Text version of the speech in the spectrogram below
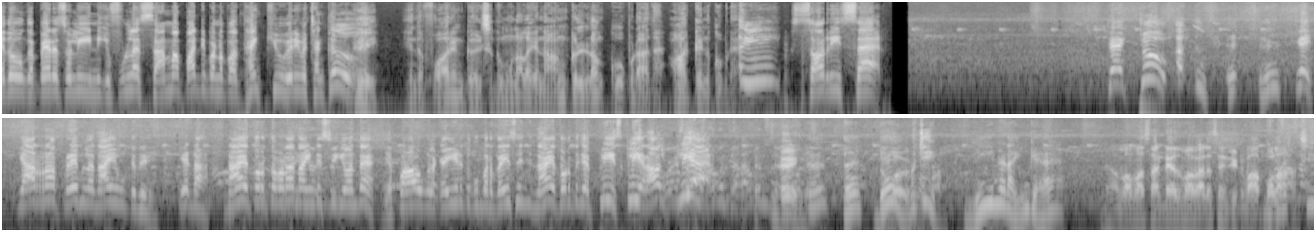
ஏதோ உங்க பேரை சொல்லி இன்னைக்கு ஃபுல்லா செம பார்ட்டி பண்ண போறேன். Thank you very much uncle ஏய் இந்த ஃபாரின் கேர்ள்ஸுக்கு முன்னால என்ன அங்கிள்லாம் கூப்பிடாத. ஆர்கேன்னு கூப்பிடு. சாரி சார் டேக் டூ ஏய் யாரா பிரேம்ல நாயை விட்டது ஏண்டா நாயை துரத்த விட நான் இண்டஸ்ட்ரிக்கு வந்தேன். எப்பா உங்களை கையெடுத்து கும்பற தயவு செஞ்சு நாயை துரத்துங்க. ப்ளீஸ் கிளியர் ஆல் கிளியர் ஏய் டேய் மச்சி நீ என்னடா இங்க? நான் மாமா சண்டே அதுமா வேலை செஞ்சுட்டு வா போலாம். மச்சி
